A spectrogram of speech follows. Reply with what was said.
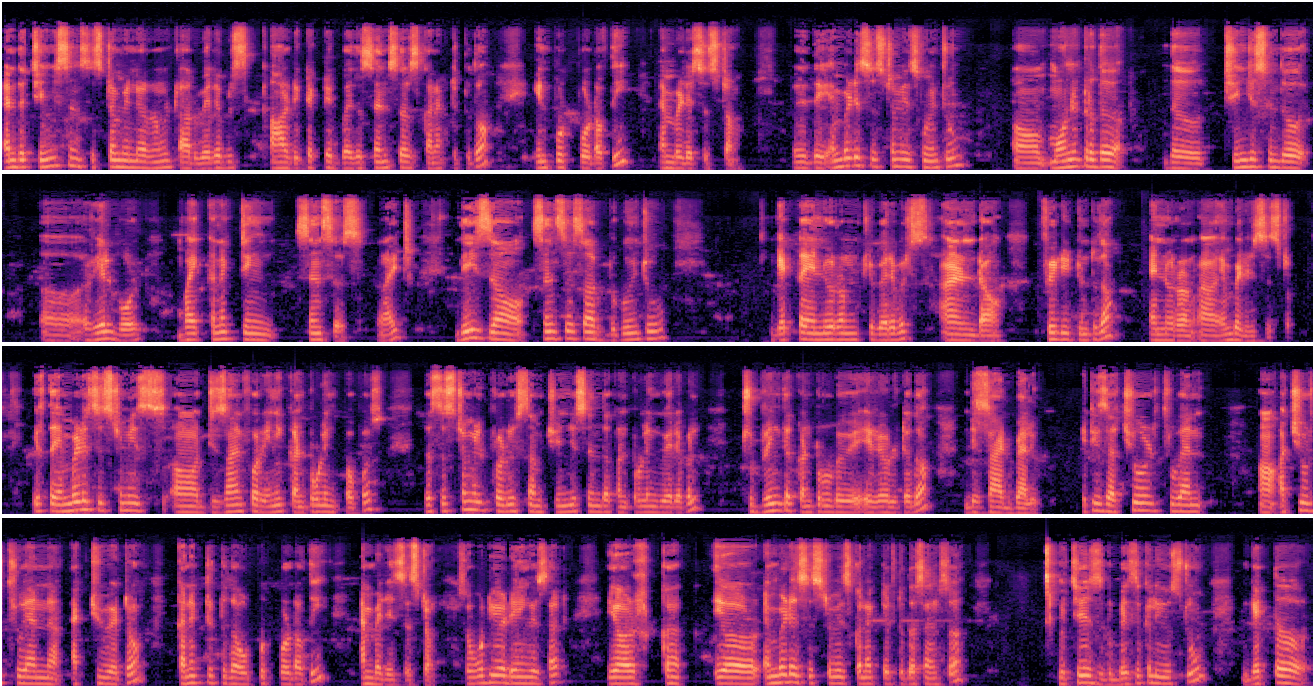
And the changes in system environment are variables are detected by the sensors connected to the input port of the embedded system. Uh, the embedded system is going to uh, monitor the the changes in the uh, real world by connecting sensors right these uh, sensors are going to get the environmental variables and uh, feed it into the environment uh, embedded system. If the embedded system is uh, designed for any controlling purpose, the system will produce some changes in the controlling variable to bring the controlled variable to the desired value. It is achieved through an uh, achieved through an actuator connected to the output port of the embedded system. So what you are doing is that your your embedded system is connected to the sensor, which is basically used to get the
